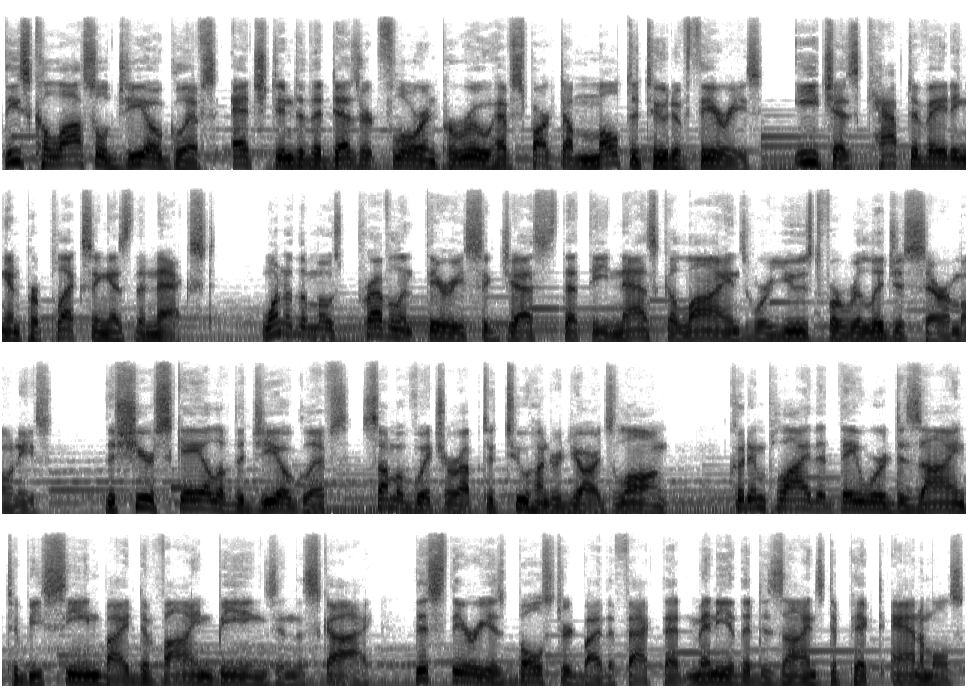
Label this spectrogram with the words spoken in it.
These colossal geoglyphs etched into the desert floor in Peru have sparked a multitude of theories, each as captivating and perplexing as the next. One of the most prevalent theories suggests that the Nazca lines were used for religious ceremonies. The sheer scale of the geoglyphs, some of which are up to 200 yards long, could imply that they were designed to be seen by divine beings in the sky. This theory is bolstered by the fact that many of the designs depict animals,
